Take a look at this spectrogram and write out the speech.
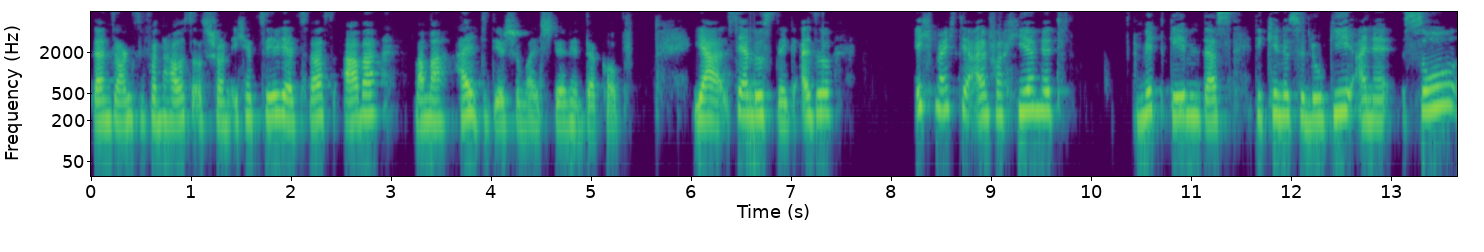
dann sagen sie von Haus aus schon, ich erzähle jetzt was, aber Mama, halte dir schon mal den Hinterkopf ja, sehr lustig. Also ich möchte einfach hiermit mitgeben, dass die Kinesiologie eine so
